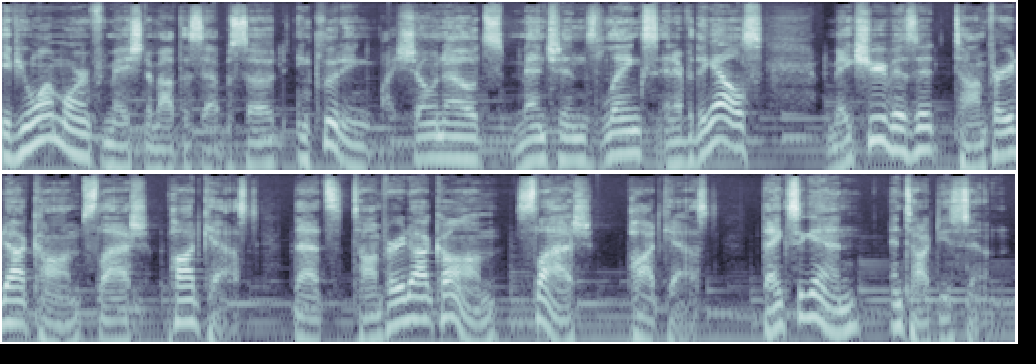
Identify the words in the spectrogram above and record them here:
If you want more information about this episode, including my show notes, mentions, links, and everything else, make sure you visit tomferry.com slash podcast. That's tomferry.com slash podcast. Thanks again, and talk to you soon.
